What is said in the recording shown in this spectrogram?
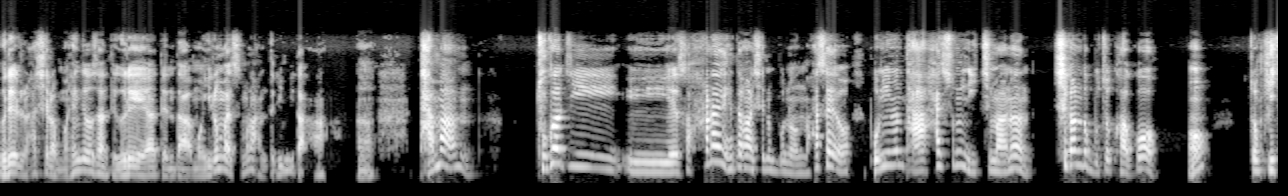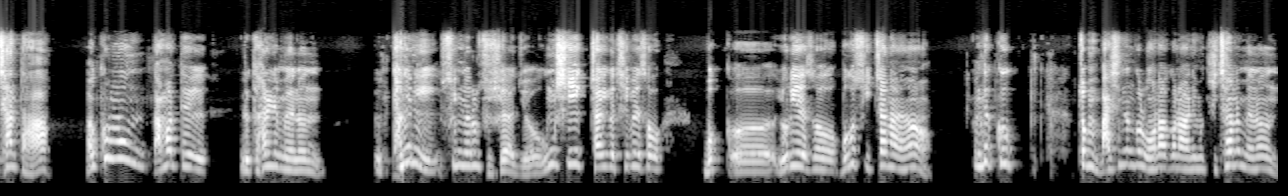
의뢰를 하시라 뭐 행정사한테 의뢰해야 된다 뭐 이런 말씀은 안 드립니다. 어, 다만 두 가지에서 하나에 해당하시는 분은 하세요. 본인은 다 할 수는 있지만은 시간도 부족하고 어? 좀 귀찮다. 아, 그러면 남한테 이렇게 하려면은 당연히 수임료를 주셔야죠. 음식 자기가 집에서 먹, 어, 요리해서 먹을 수 있잖아요. 근데 그 좀 맛있는 걸 원하거나 아니면 귀찮으면은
